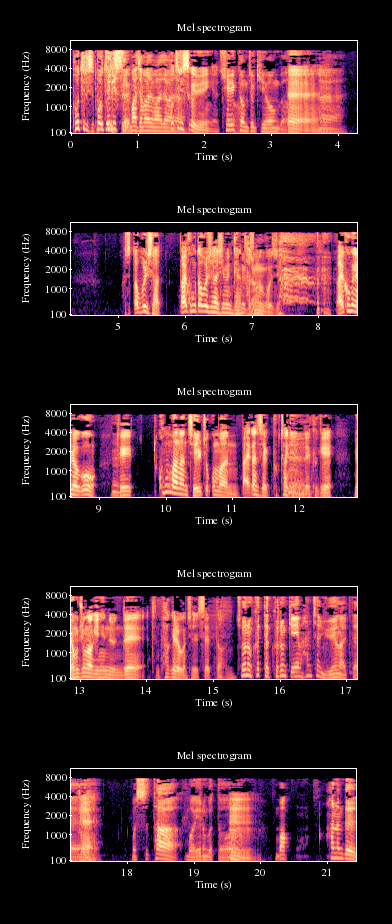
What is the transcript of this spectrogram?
포트리스, 포트리스. 포트리스. 맞아, 맞아, 맞아. 포트리스가 유행이었죠. 캐릭터 엄청 귀여운 거. 예, 예. 예. 예. 아주 double shot. 빨콩 double shot 하시면 그냥 다 그러니까. 죽는 거죠. 빨콩이라고 음. 되게 콩만한 제일 조그만 빨간색 폭탄이 네. 있는데 그게 명중하긴 힘든데 하여튼 파괴력은 제일 셌던. 저는 그때 그런 게임 한참 유행할 때, 네. 뭐 스타 뭐 이런 것도 음. 막 하는데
